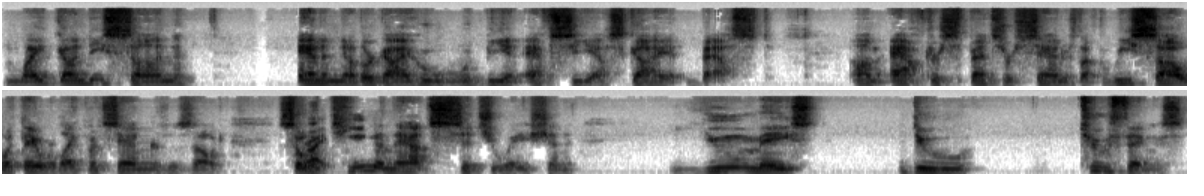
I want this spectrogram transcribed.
Mike Gundy's son and another guy who would be an FCS guy at best. Um, after Spencer Sanders left, we saw what they were like when Sanders was out. So right. a team in that situation, you may do two things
